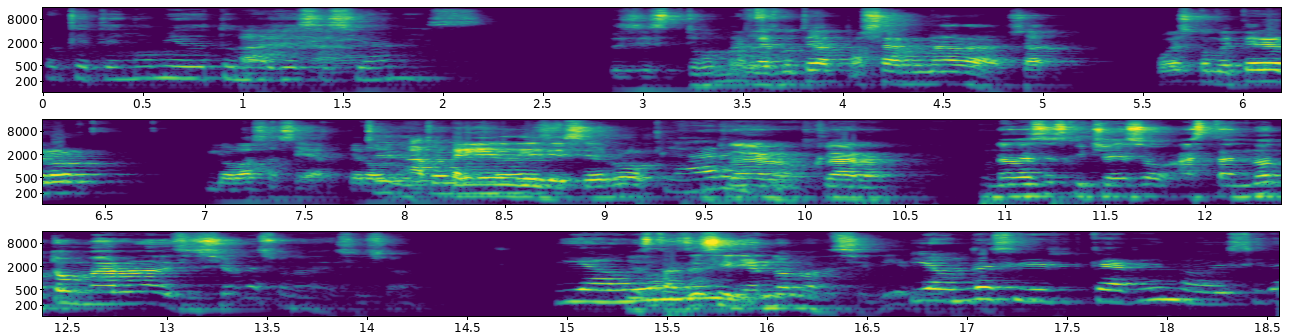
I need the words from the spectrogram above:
Porque tengo miedo de tomar decisiones. Entonces, tómalas, no te va a pasar nada. O sea, puedes cometer error, lo vas a hacer, pero aprendes de ese error. Claro. claro, claro. Una vez escuché eso, hasta no tomar una decisión es una decisión. Y, aún, estás decidiendo no decidir. Y aún decidir que alguien no decida,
